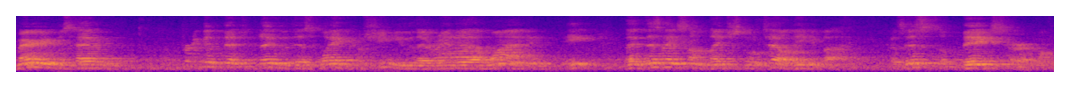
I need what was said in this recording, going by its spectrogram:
Mary was having a pretty good bit to do with this wedding because she knew they ran out of wine. And he, they, this ain't something they just going to tell anybody because this is a big ceremony.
